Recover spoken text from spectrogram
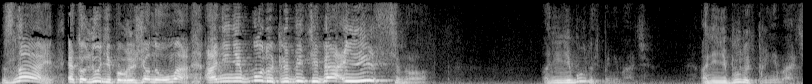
Знай, это люди поврежденного ума. Они не будут любить тебя и истину. Они не будут понимать. Они не будут принимать.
